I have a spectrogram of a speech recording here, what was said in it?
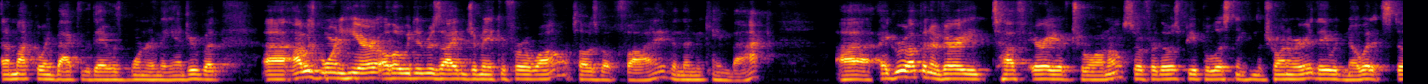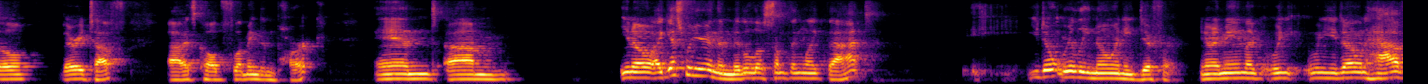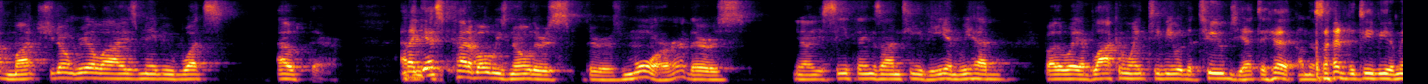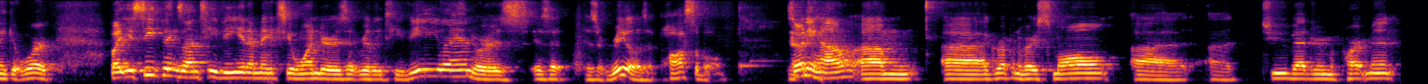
and I'm not going back to the day I was born or the Andrew, but uh, I was born here, although we did reside in Jamaica for a while until I was about five, and then we came back. Uh, I grew up in a very tough area of Toronto. So, for those people listening from the Toronto area, they would know it. It's still very tough. It's called Flemington Park. And, um, you know, I guess when you're in the middle of something like that, you don't really know any different. You know what I mean? Like when, when you don't have much, you don't realize maybe what's out there. And I mm-hmm. guess you kind of always know there's there's more. There's you know you see things on TV, and we had by the way a black and white TV with the tubes you had to hit on the side of the TV to make it work. But you see things on TV, and it makes you wonder: is it really TV land, or is is it is it real? Is it possible? So anyhow, um, uh, I grew up in a very small uh, uh, two bedroom apartment,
